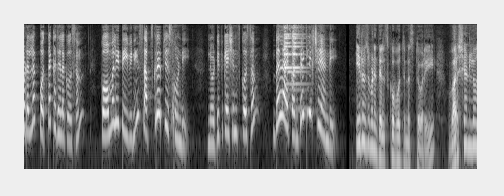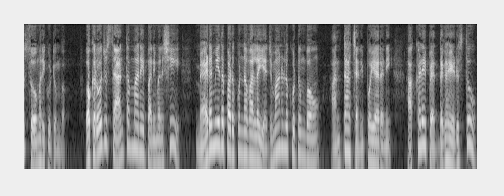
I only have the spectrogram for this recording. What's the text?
కోడళ్ళ కొత్త కథల కోసం కోమలి టీవీని సబ్స్క్రైబ్ చేసుకోండి. నోటిఫికేషన్స్ కోసం బెల్ ఐకాన్పై క్లిక్ చేయండి. ఈరోజు మనం తెలుసుకోబోతున్న స్టోరీ వర్షంలో సోమరి కుటుంబం. ఒకరోజు శాంతమ్మ అనే పని మనిషి మేడ మీద పడుకున్న వాళ్ళ యజమానుల కుటుంబం అంతా చనిపోయారని అక్కడే పెద్దగా ఏడుస్తూ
